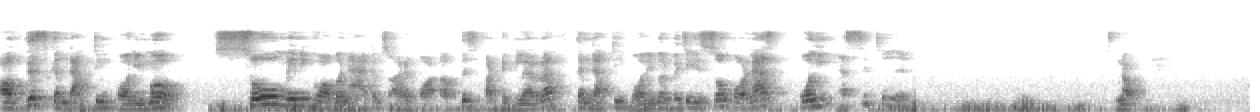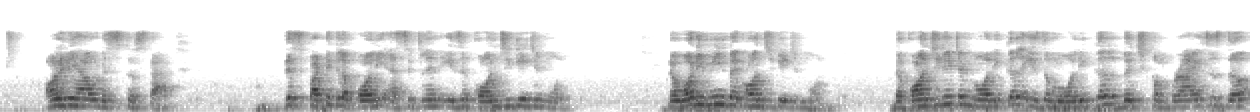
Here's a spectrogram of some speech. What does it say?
of this conducting polymer. So many carbon atoms are a part of this particular uh, conducting polymer, which is so called as polyacetylene. Now, already have discussed that this particular polyacetylene is a conjugated molecule. Now, what do you mean by conjugated molecule? The conjugated molecule is the molecule which comprises the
